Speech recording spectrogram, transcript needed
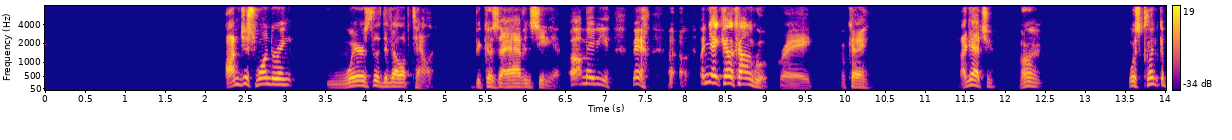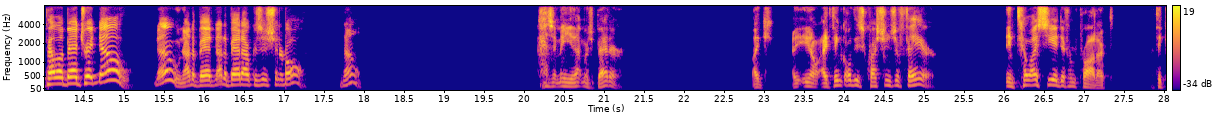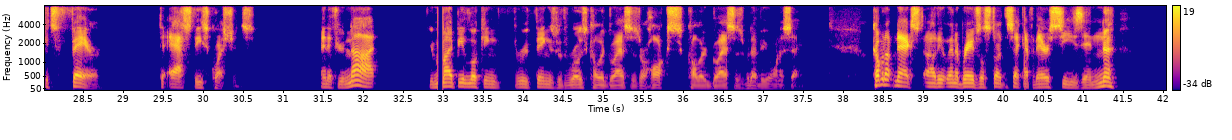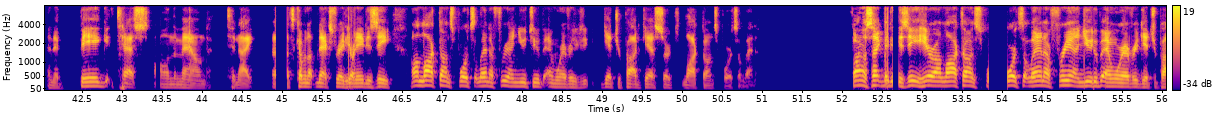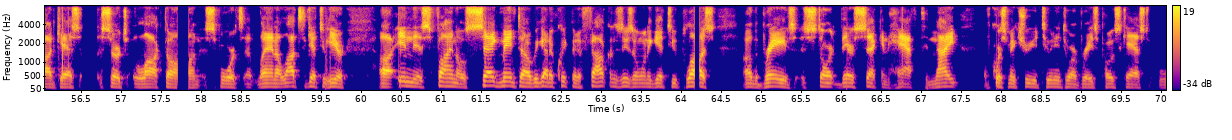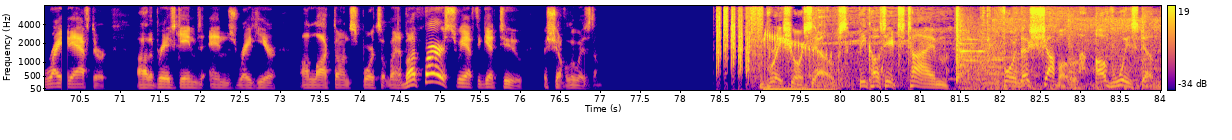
I'm just wondering where's the developed talent because I haven't seen it yet. Oh, maybe, maybe uh, uh Onyeka. Great. Okay. I got you. All right. Was Clint Capela a bad trade? No, no, not a bad, not a bad acquisition at all. No hasn't made you that much better. Like, you know, I think all these questions are fair. Until I see a different product, I think it's fair to ask these questions. And if you're not, you might be looking through things with rose colored glasses or hawks colored glasses, whatever you want to say. Coming up next, uh, the Atlanta Braves will start the second half of their season and a big test on the mound tonight. That's coming up next right here on A to Z on Locked On Sports Atlanta, free on YouTube and wherever you get your podcast. Search Locked On Sports Atlanta. Final segment A Z here on Locked On Sports Atlanta, free on YouTube and wherever you get your podcast. Search Locked On Sports Atlanta. Lots to get to here uh, in this final segment. Uh, we got a quick bit of Falcons news I want to get to. Plus, uh, the Braves start their second half tonight. Of course, make sure you tune into our Braves postcast right after uh, the Braves games ends right here on Locked On Sports Atlanta. But first, we have to get to a shovel of wisdom. Brace yourselves because it's time for the shovel of wisdom.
